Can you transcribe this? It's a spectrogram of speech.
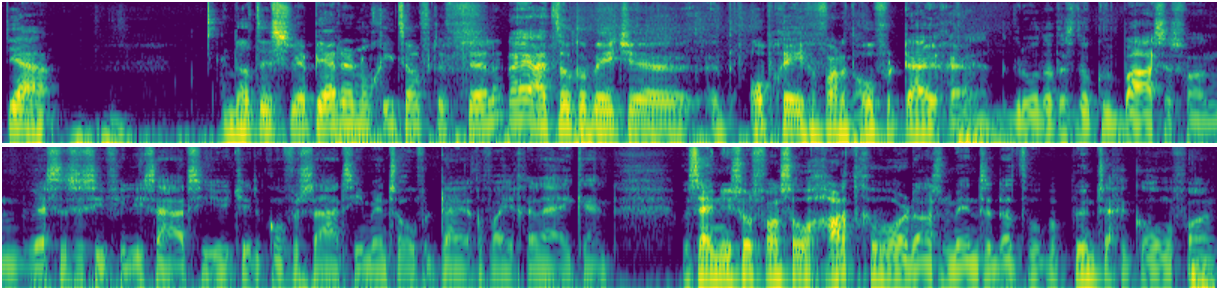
ja. En dat is, heb jij er nog iets over te vertellen? Nou ja, het is ook een beetje het opgeven van het overtuigen. Hè? Ik bedoel, dat is ook de basis van westerse civilisatie. Weet je? De conversatie, mensen overtuigen van je gelijk. En we zijn nu soort van zo hard geworden als mensen dat we op een punt zijn gekomen van.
